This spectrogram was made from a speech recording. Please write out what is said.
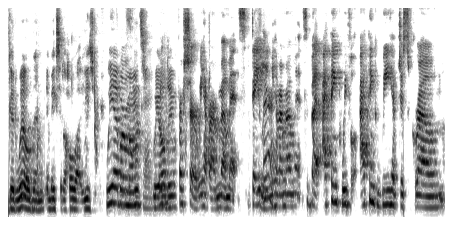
goodwill, then it makes it a whole lot easier. We have our That's so moments. good. We all do. for sure we have our moments daily Sure. we have our moments but i think we've i think we have just grown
